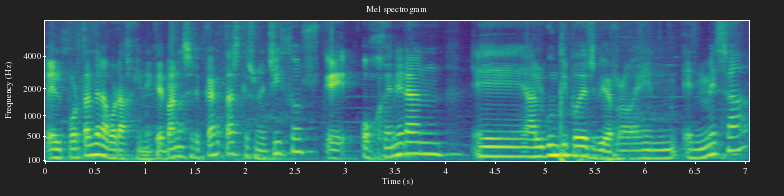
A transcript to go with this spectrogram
el portal de la vorágine, que van a ser cartas que son hechizos que o generan eh, algún tipo de esbirro en, mesa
